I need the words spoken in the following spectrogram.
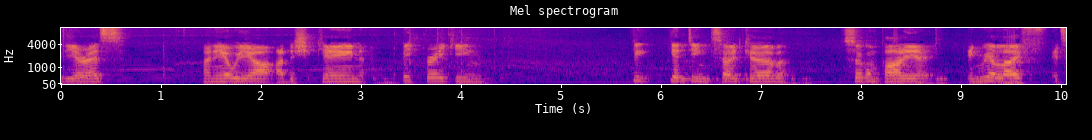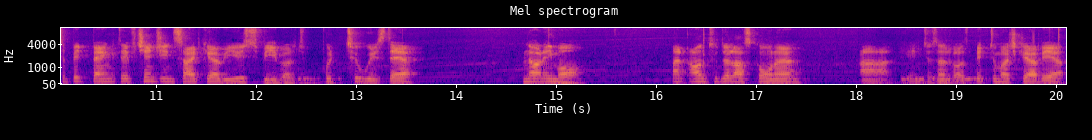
DRS. And here we are at the chicane. Big braking. Getting side curb. Second part here. In real life, it's a bit banked. They've changed inside curb. Used to be able to put two wheels there. Not anymore. And onto the last corner. Uh, into Zandvoort. Bit too much curb here.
